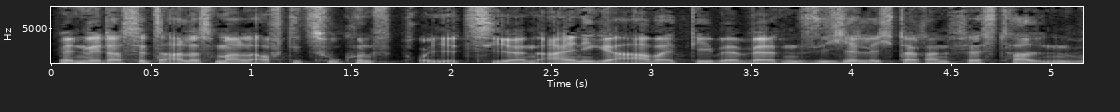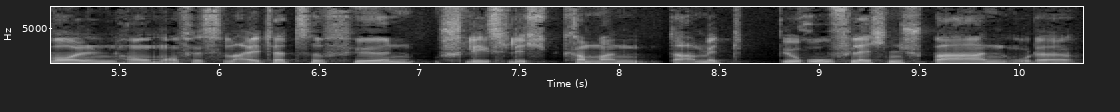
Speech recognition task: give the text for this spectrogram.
Wenn wir das jetzt alles mal auf die Zukunft projizieren, einige Arbeitgeber werden sicherlich daran festhalten wollen, Homeoffice weiterzuführen. Schließlich kann man damit Büroflächen sparen oder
